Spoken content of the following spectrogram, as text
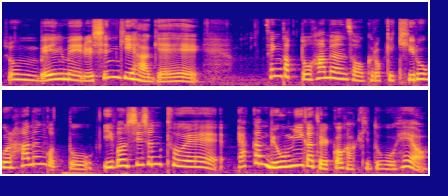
좀 매일매일을 신기하게 생각도 하면서 그렇게 기록을 하는 것도 이번 시즌2에 약간 묘미가 될 것 같기도 해요.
